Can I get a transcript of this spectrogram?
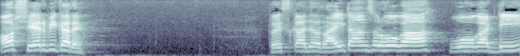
और शेयर भी करें। तो इसका जो राइट आंसर होगा, वो होगा डी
